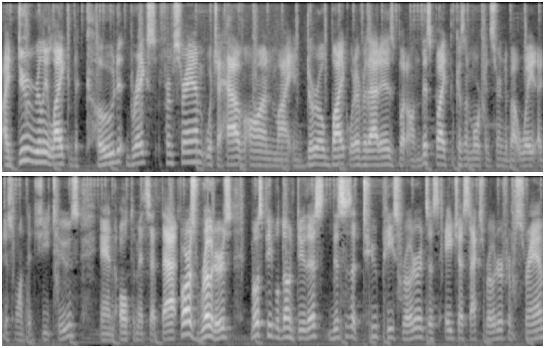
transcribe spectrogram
I do really like the Code brakes from SRAM, which I have on my Enduro bike, whatever that is, but on this bike, because I'm more concerned about weight, I just want the G2s and Ultimates at that. As far as rotors, most people don't do this. This is a two-piece rotor. It's this HSX rotor from SRAM.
